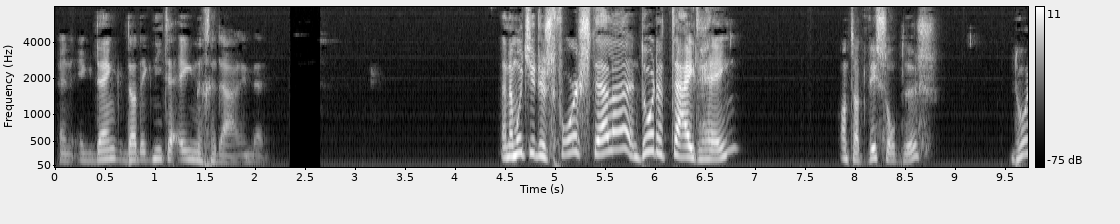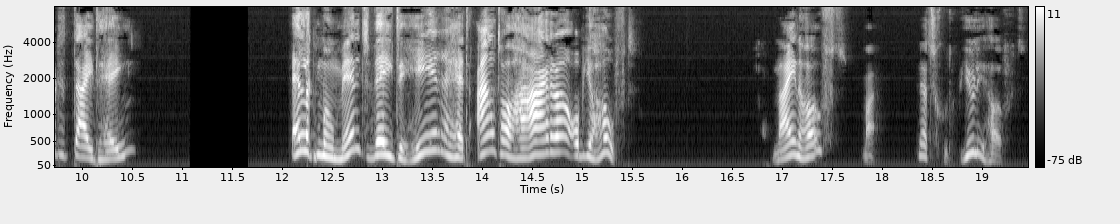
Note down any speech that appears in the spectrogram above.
En ik denk dat ik niet de enige daarin ben. En dan moet je dus voorstellen, door de tijd heen, want dat wisselt dus, door de tijd heen, elk moment weet de Heer het aantal haren op je hoofd mijn hoofd, maar net zo goed op jullie hoofd.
